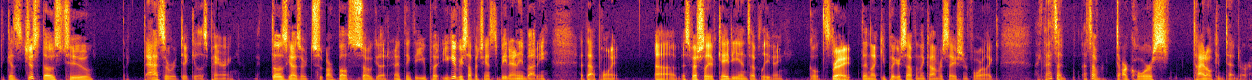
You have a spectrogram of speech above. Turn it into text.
Because just those two, like that's a ridiculous pairing. Those guys are are both so good. And I think that you put you give yourself a chance to beat anybody at that point, uh, especially if KD ends up leaving Gold State. Right. Then like you put yourself in the conversation for like like that's a that's a dark horse title contender.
